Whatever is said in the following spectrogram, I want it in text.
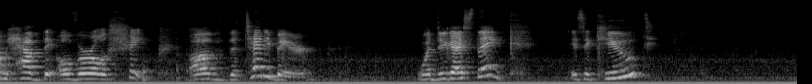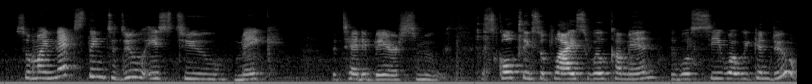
Now we have the overall shape of the teddy bear. What do you guys think? Is it cute? So my next thing to do is to make the teddy bear smooth. The sculpting supplies will come in and we'll see what we can do.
